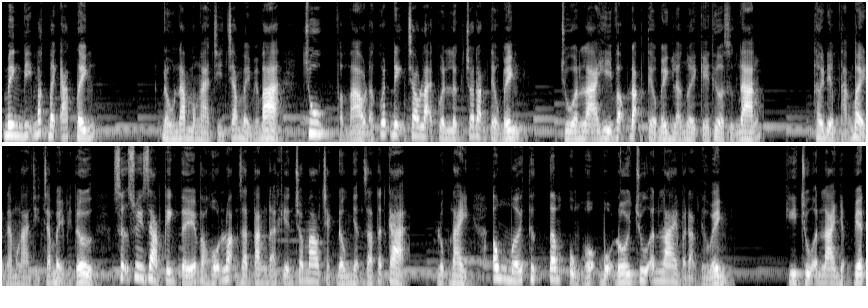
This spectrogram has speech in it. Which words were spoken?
mình bị mắc bệnh ác tính. Đầu năm 1973, Chu và Mao đã quyết định trao lại quyền lực cho Đặng Tiểu Bình. Chu Ân Lai hy vọng Đặng Tiểu Bình là người kế thừa xứng đáng. Thời điểm tháng 7 năm 1974, sự suy giảm kinh tế và hỗn loạn gia tăng đã khiến cho Mao Trạch Đông nhận ra tất cả. Lúc này, ông mới thực tâm ủng hộ bộ đôi Chu Ân Lai và Đặng Tiểu Bình. Khi Chu Ân Lai nhập viện,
